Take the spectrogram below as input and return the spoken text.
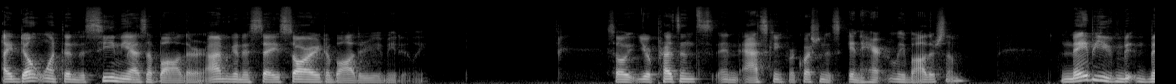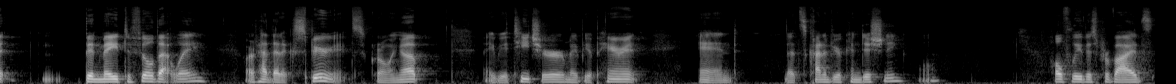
I don't want them to see me as a bother. I'm going to say sorry to bother you immediately. So your presence and asking for questions is inherently bothersome. Maybe you've been made to feel that way or have had that experience growing up, maybe a teacher, maybe a parent, and that's kind of your conditioning. Well, hopefully this provides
